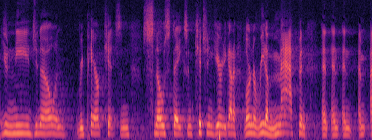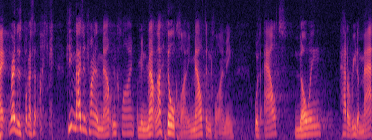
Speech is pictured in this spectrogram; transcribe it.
you need, you know, and repair kits and snow stakes and kitchen gear. And you got to learn to read a map. And, and, and, and, and I read this book. I said, oh, can you imagine trying to mountain climb? I mean, mountain, not hill climbing, mountain climbing without knowing how to read a map?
